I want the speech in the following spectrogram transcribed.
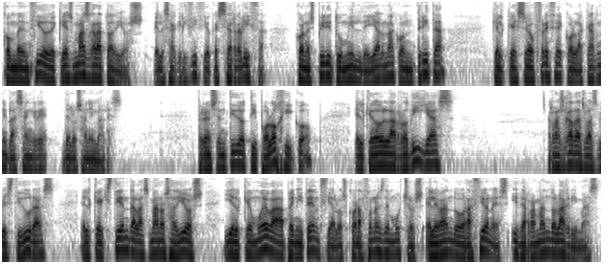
convencido de que es más grato a Dios el sacrificio que se realiza con espíritu humilde y alma contrita que el que se ofrece con la carne y la sangre de los animales. Pero en sentido tipológico, el que doble las rodillas, rasgadas las vestiduras, el que extienda las manos a Dios y el que mueva a penitencia los corazones de muchos, elevando oraciones y derramando lágrimas,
